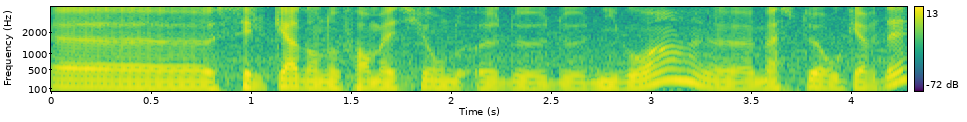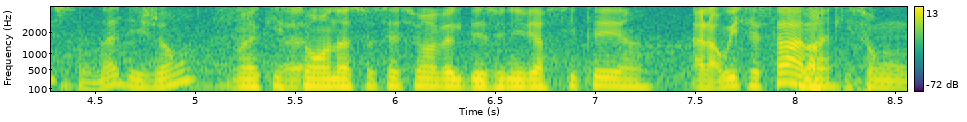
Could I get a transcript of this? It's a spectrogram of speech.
Euh, c'est le cas dans nos formations de, niveau 1, euh, master ou CAFDES, on a des gens. qui sont en association avec des universités. Hein. Alors oui, c'est ça, alors qui sont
